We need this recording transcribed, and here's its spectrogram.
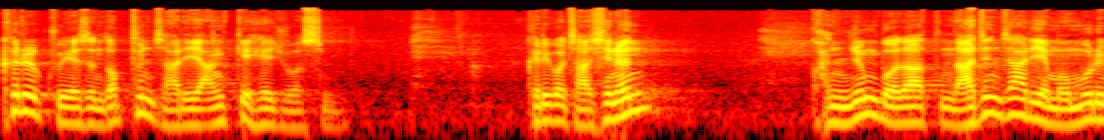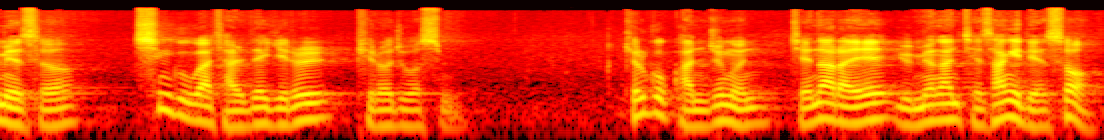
그를 구해서 높은 자리에 앉게 해 주었습니다. 그리고 자신은 관중보다 낮은 자리에 머무르면서 친구가 잘 되기를 빌어 주었습니다. 결국 관중은 제 나라의 유명한 재상이 돼서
